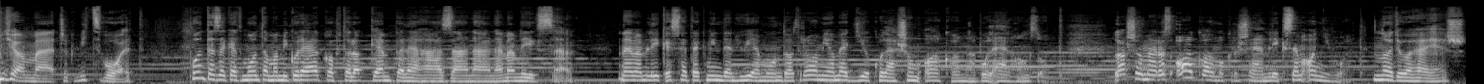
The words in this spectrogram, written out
Ugyan már, csak vicc volt. Pont ezeket mondtam, amikor elkaptalak Kempelen házánál, nem emlékszel? Nem emlékezhetek minden hülye mondatra, ami a meggyilkolásom alkalmából elhangzott. Lassan már az alkalmakra se emlékszem, annyi volt. Nagyon helyes.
